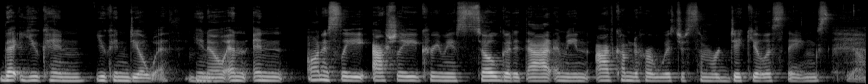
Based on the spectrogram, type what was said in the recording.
That you can you can deal with you know? And and honestly ashley creamy is so good at that. I mean i've come to her with just some ridiculous things. Yeah.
